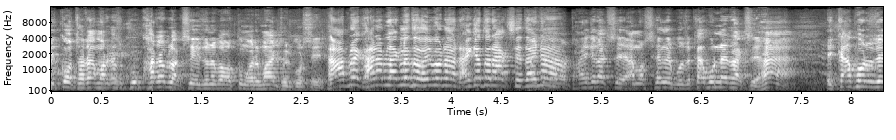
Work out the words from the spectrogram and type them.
এই কথাটা আমার কাছে খুব খারাপ লাগছে এই জন্য বাবা তোমার মার ধর করছে। আপনার খারাপ লাগলে তো হইব না ঢাকা তো রাখছে তাই না? ঢাকে রাখছে আমার ছেলের বউ কাপড় নাই রাখছে হ্যাঁ। এই কাপড় যে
